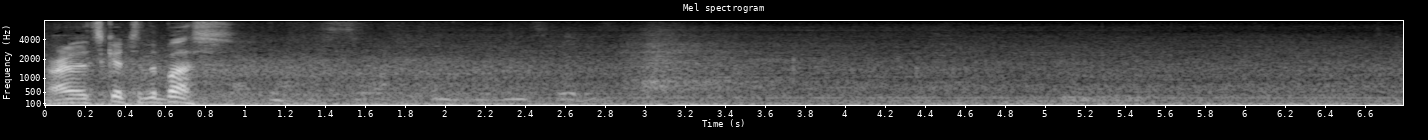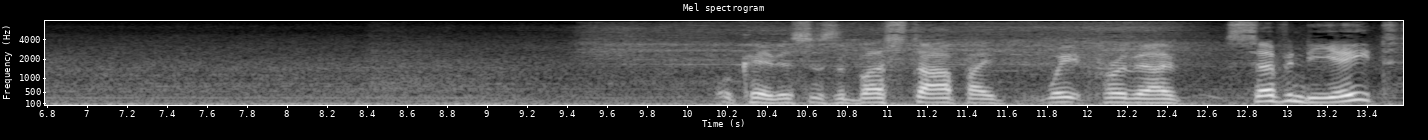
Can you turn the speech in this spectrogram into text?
All right, let's get to the bus. Okay, this is the bus stop. I wait for the 78,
